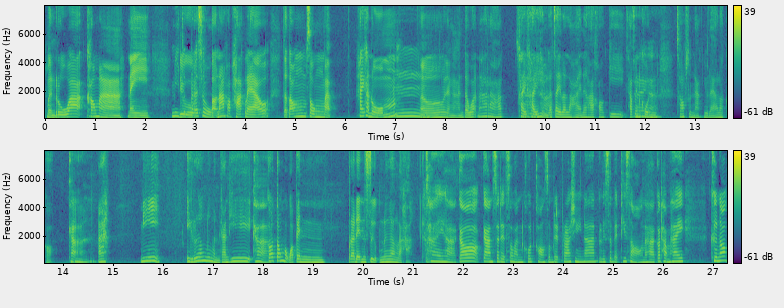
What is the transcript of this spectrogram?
เหมือนรู้ว่าเข้ามาในมีจุดประสงค์ต่อหน้าพระพักตร์แล้ว จะต้องทรงแบบให้ขนมอืมเอออย่างนั้น แต่ว่าน่ารัก ใคใช่รๆเห็นค่ะก็ใจละลายนะคะ คอกี้ ถ้าเป็นใช่คนค่ะชอบสุนัขอยู่แล้วละก็ค่ะอะมีอีกเรื่องหนึ่งเหมือนกันที่ค่ะก็ต้องบอกว่าเป็นประเด็นสืบเนื่องแหละค่ะ ใช่ค่ะ ก็การเสด็จสวรรคตของสมเด็จพระราชินีนาถอลิซาเบธที่สองนะคะ ก็ทำให้คือนอก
